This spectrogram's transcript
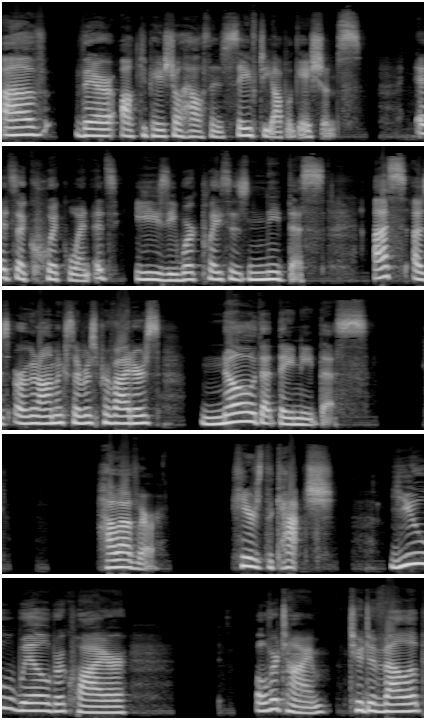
of their occupational health and safety obligations. It's a quick win. It's easy. Workplaces need this. Us as ergonomic service providers know that they need this. However, Here's the catch you will require over time to develop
